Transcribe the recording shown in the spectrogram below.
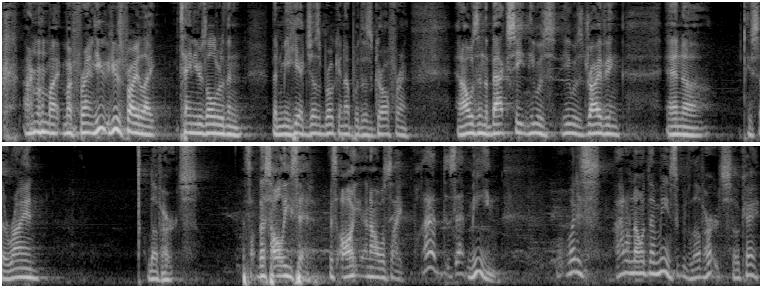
I remember my, my friend, he, he was probably like 10 years older than, than me. He had just broken up with his girlfriend. And I was in the back seat and he was, he was driving. And uh, he said, Ryan, love hurts. That's, that's all he said. That's all. And I was like, what does that mean? What is, I don't know what that means. Love hurts, okay.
